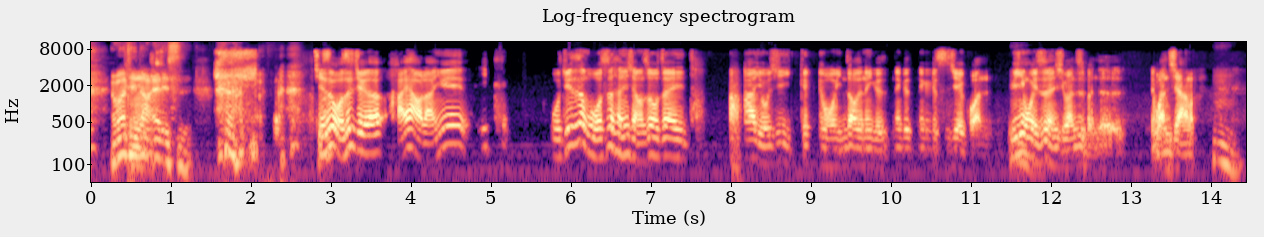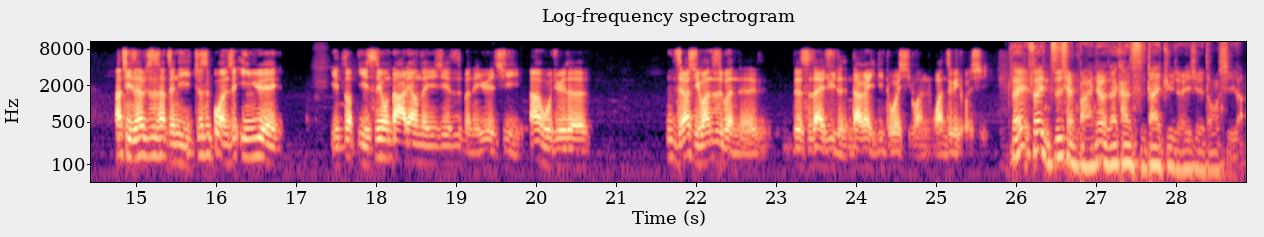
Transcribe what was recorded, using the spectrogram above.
有没有听到，爱丽丝？其实我是觉得还好啦，因为一，我觉得我是很享受在。他游戏给我营造的那个、那个、那个世界观，毕竟我也是很喜欢日本的玩家嘛。嗯，那其实就是它整体，就是不管是音乐，也都也是用大量的一些日本的乐器。那我觉得，你只要喜欢日本的的时代剧的人，大概一定都会喜欢玩这个游戏。所以，所以你之前本来就有在看时代剧的一些东西啦？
